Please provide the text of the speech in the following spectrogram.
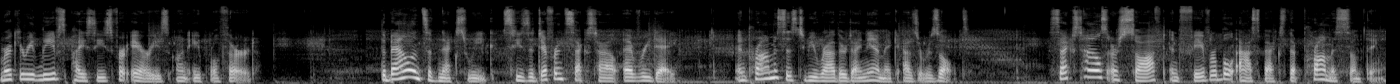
Mercury leaves Pisces for Aries on April 3rd. The balance of next week sees a different sextile every day and promises to be rather dynamic as a result. Sextiles are soft and favorable aspects that promise something,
